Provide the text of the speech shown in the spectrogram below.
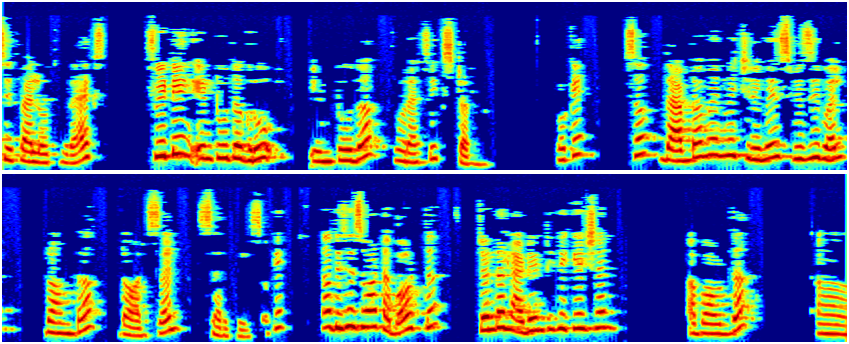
cephalothorax fitting into the groove into the thoracic sternum. Okay. So the abdomen which remains visible from the dorsal surface. Okay. Now this is what about the general identification about the uh,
